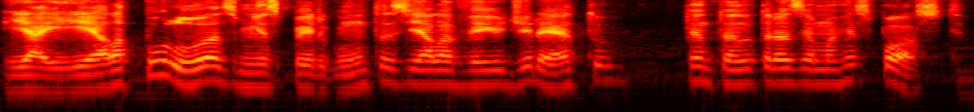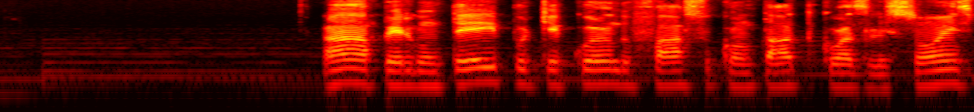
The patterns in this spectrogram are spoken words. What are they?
E aí ela pulou as minhas perguntas e ela veio direto tentando trazer uma resposta. Ah, perguntei porque quando faço contato com as lições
